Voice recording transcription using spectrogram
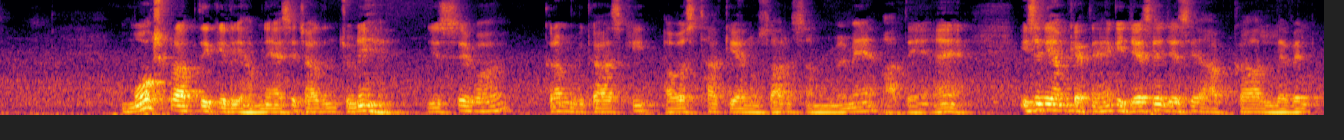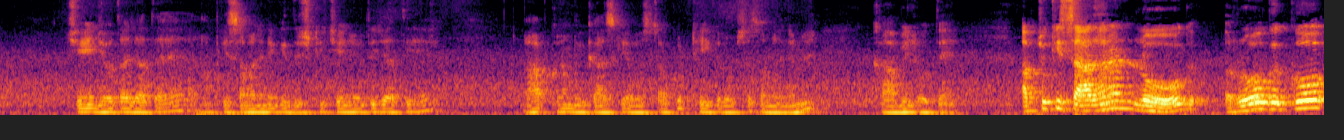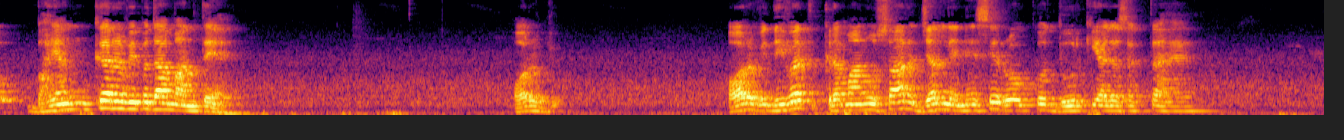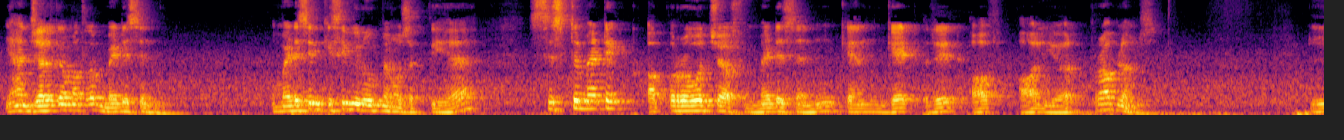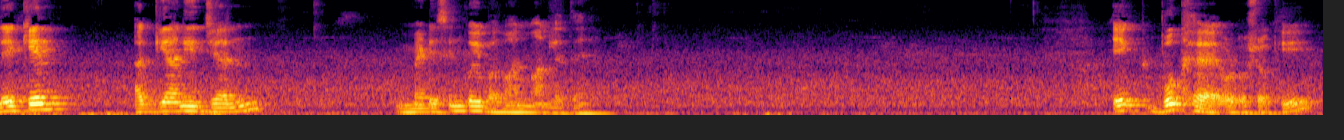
मोक्ष प्राप्ति के लिए हमने ऐसे साधन चुने हैं, जिससे वह क्रम विकास की अवस्था के अनुसार समझ में आते हैं। इसलिए हम कहते हैं कि जैसे जैसे आपका लेवल चेंज होता जाता है, आपकी समझने की दृष्टि चेंज होती जाती है, आप क्रम विकास की अवस्था को ठीक रूप से समझने में काबिल होते हैं। अब चूँकि साधारण लोग रोग को भयंकर विपदा मानते हैं। और और विधिवत क्रमानुसार जल लेने से रोग को दूर किया जा सकता है। यहाँ जल का मतलब मेडिसिन। मेडिसिन किसी भी रूप में हो सकती है। Systematic approach of medicine can get rid of all your problems. लेकिन अज्ञानी जन मेडिसिन को ही भगवान मान लेते हैं। एक बुक है ओशो की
